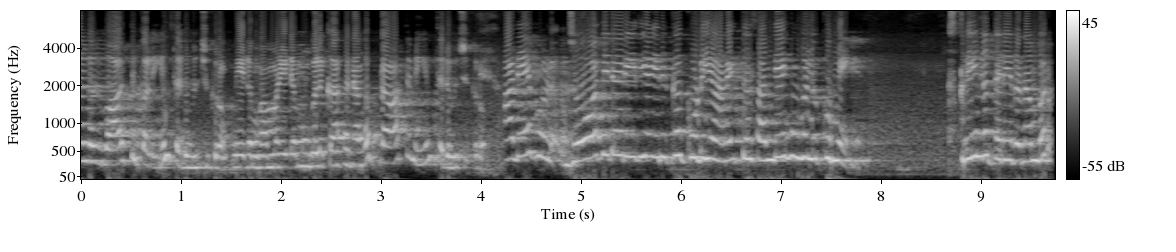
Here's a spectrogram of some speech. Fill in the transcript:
நாங்கள் வாழ்த்துக்களையும் தெரிவிச்சுக்கிறோம். மேலும் அம்மனிடம் உங்களுக்காக நாங்கள் பிரார்த்தனையும் தெரிவிச்சுக்கிறோம். அதே போல ஜோதிட ரீதியா இருக்கக்கூடிய அனைத்து சந்தேகங்களுக்குமே ஸ்கிரீன்ல தெரியுற நம்பர்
